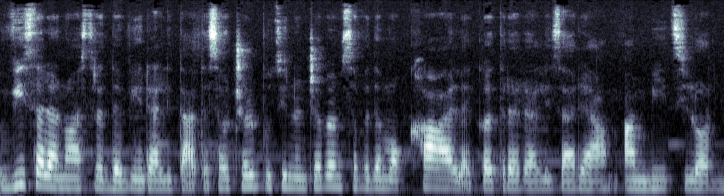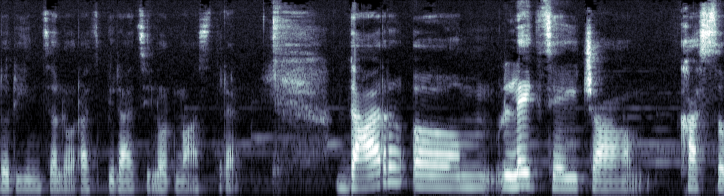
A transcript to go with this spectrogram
visele noastre devin realitate sau cel puțin începem să vedem o cale către realizarea ambițiilor, dorințelor, aspirațiilor noastre. Dar um, lecția aici ca să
